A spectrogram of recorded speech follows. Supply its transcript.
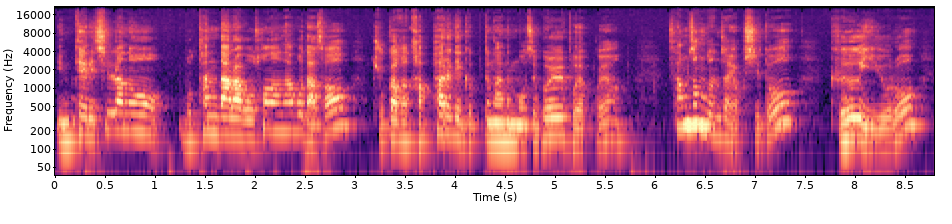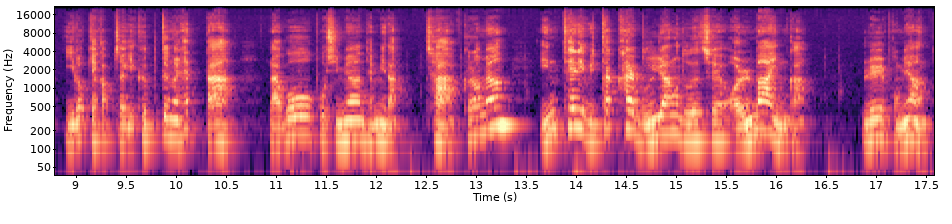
인텔이 7나노 못한다라고 선언하고 나서 주가가 가파르게 급등하는 모습을 보였고요. 삼성전자 역시도 그 이후로 이렇게 갑자기 급등을 했다라고 보시면 됩니다. 자, 그러면 인텔이 위탁할 물량은 도대체 얼마인가 를 보면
